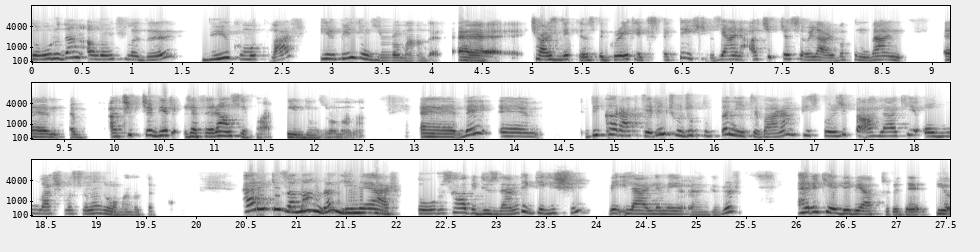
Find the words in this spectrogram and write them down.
doğrudan alıntıladığı Büyük Umutlar bir Bildungsromandır. Ee, Charles Dickens The Great Expectations. Yani açıkça söyler bakın ben e, açıkça bir referans yapar Bildungsromana. E, ve e, bir karakterin çocukluktan itibaren psikolojik ve ahlaki olgunlaşmasının romanıdır. Her iki zaman da lineer, doğrusal bir düzlemde gelişim ve ilerlemeyi öngörür. Her iki edebiyat türü de bir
